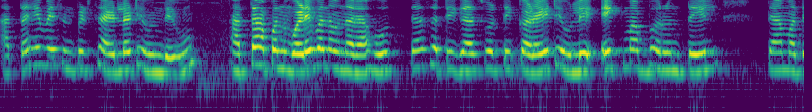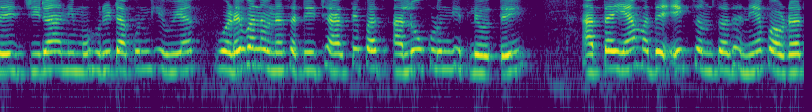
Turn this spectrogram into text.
आता हे बेसन पीठ साईडला ठेवून देऊ. आता आपण वडे बनवणार आहोत. त्यासाठी गॅसवरती कढई ठेवले. एक माप भरून तेल त्यामध्ये जिरा आणि मोहरी टाकून घेऊयात. वडे बनवण्यासाठी चार ते पाच आलू उकडून घेतले होते. आता यामध्ये एक चमचा धनिया पावडर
